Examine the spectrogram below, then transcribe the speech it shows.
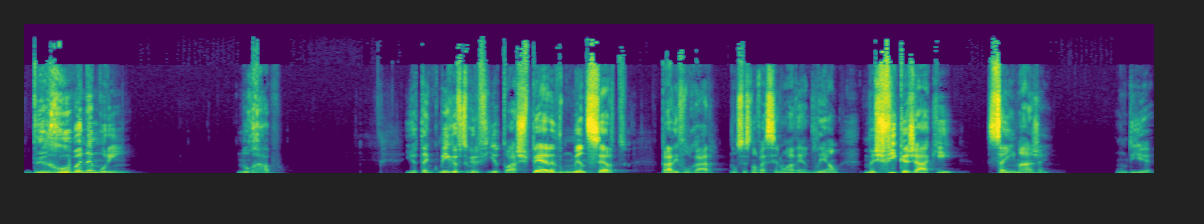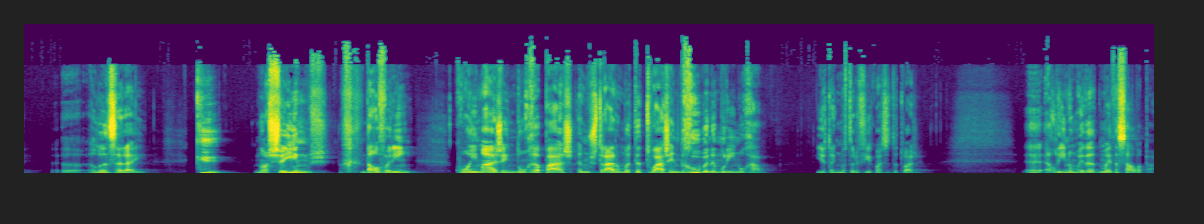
de Ruben Amorim no rabo. E eu tenho comigo a fotografia, estou à espera do momento certo para a divulgar. Não sei se não vai ser num ADN de leão, mas fica já aqui, sem imagem. Um dia uh, a lançarei. Que nós saímos de Alvarim com a imagem de um rapaz a mostrar uma tatuagem de Ruben Amorim no rabo. E eu tenho uma fotografia com essa tatuagem. Uh, ali no meio, da, no meio da sala, pá.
